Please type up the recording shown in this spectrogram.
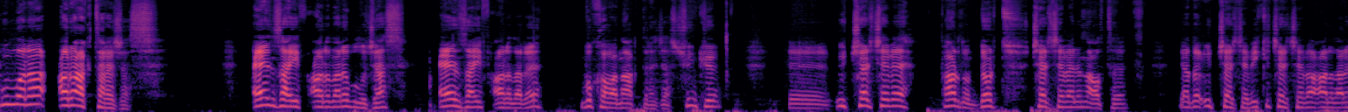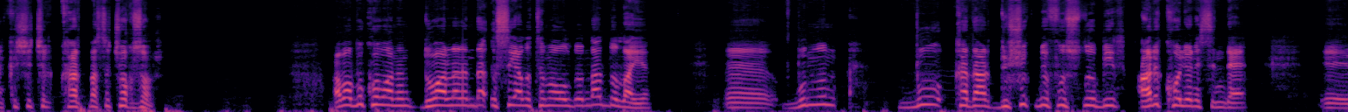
Bunlara arı aktaracağız. En zayıf arıları bulacağız. En zayıf arıları bu kovana aktaracağız. Çünkü 3 çerçeve pardon 4 çerçevenin altı ya da 3 çerçeve 2 çerçeve arıların kışı çıkartması çok zor. Ama bu kovanın duvarlarında ısı yalıtımı olduğundan dolayı e, bunun bu kadar düşük nüfuslu bir arı kolonisinde e,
